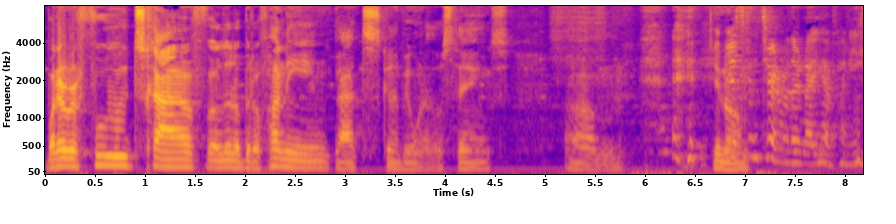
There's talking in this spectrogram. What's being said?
whatever foods have a little bit of honey, that's going to be one of those things. Um, you know, I'm concerned whether or not you have honey.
